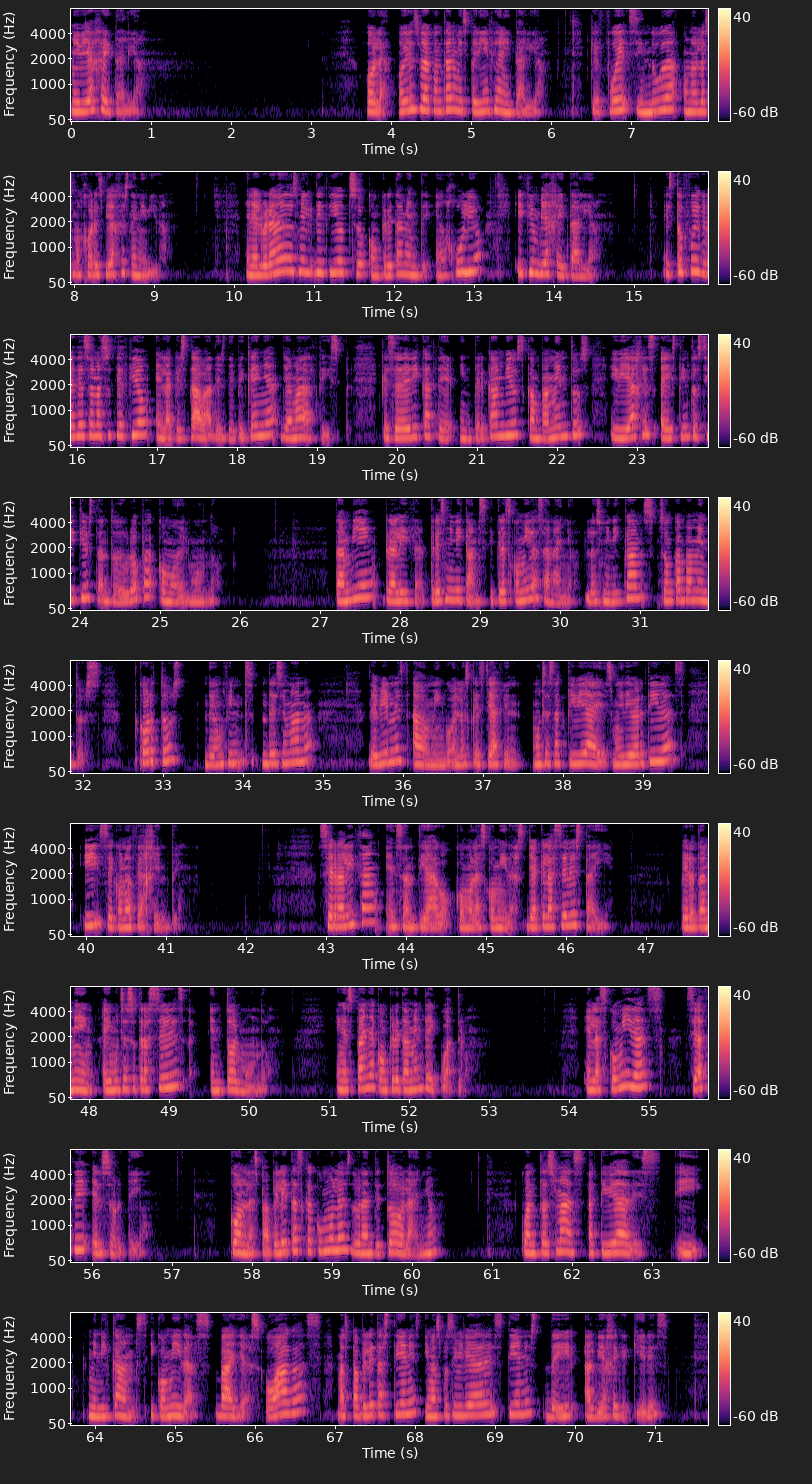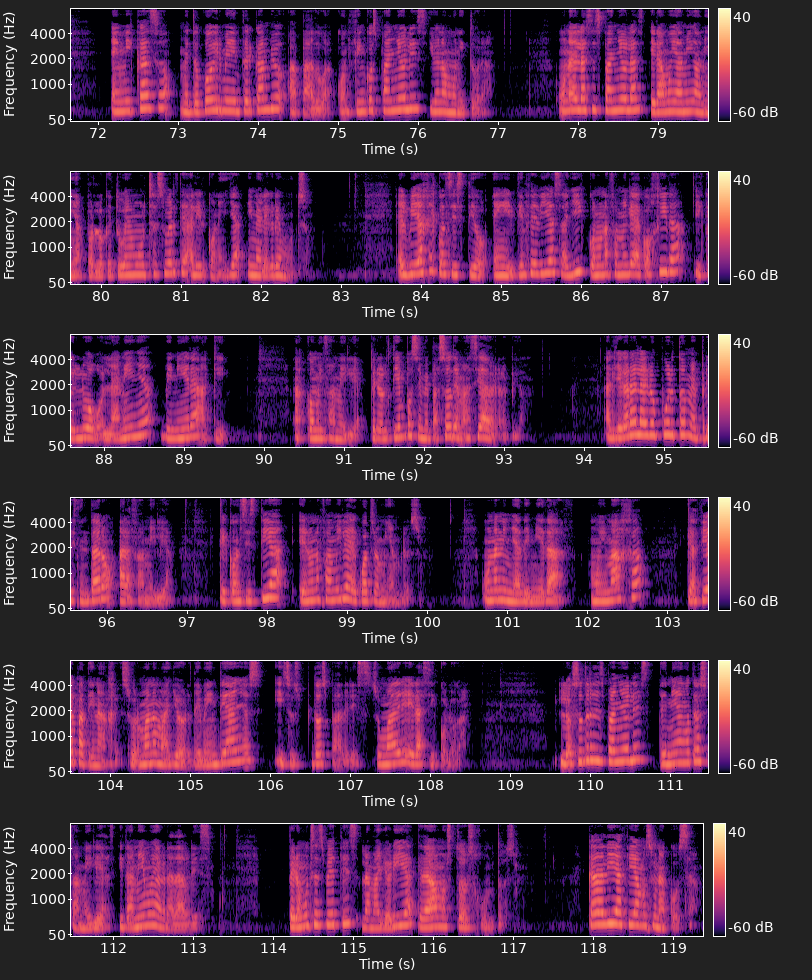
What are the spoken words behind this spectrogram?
Mi viaje a Italia. Hola, hoy os voy a contar mi experiencia en Italia, que fue sin duda uno de los mejores viajes de mi vida. En el verano de 2018, concretamente en julio, hice un viaje a Italia. Esto fue gracias a una asociación en la que estaba desde pequeña llamada CISP, que se dedica a hacer intercambios, campamentos y viajes a distintos sitios tanto de Europa como del mundo. También realiza tres minicamps y tres comidas al año. Los minicamps son campamentos cortos de un fin de semana de viernes a domingo en los que se hacen muchas actividades muy divertidas y se conoce a gente. Se realizan en Santiago, como las comidas, ya que la sede está ahí. Pero también hay muchas otras sedes en todo el mundo. En España concretamente hay cuatro. En las comidas se hace el sorteo con las papeletas que acumulas durante todo el año. Cuantas más actividades y minicamps y comidas vayas o hagas, más papeletas tienes y más posibilidades tienes de ir al viaje que quieres. En mi caso, me tocó irme de intercambio a Padua, con cinco españoles y una monitora. Una de las españolas era muy amiga mía, por lo que tuve mucha suerte al ir con ella y me alegré mucho. El viaje consistió en ir 15 días allí con una familia acogida y que luego la niña viniera aquí con mi familia, pero el tiempo se me pasó demasiado rápido. Al llegar al aeropuerto me presentaron a la familia, que consistía en una familia de cuatro miembros. Una niña de mi edad, muy maja, que hacía patinaje, su hermano mayor de 20 años y sus dos padres. Su madre era psicóloga. Los otros españoles tenían otras familias y también muy agradables pero muchas veces, la mayoría, quedábamos todos juntos. Cada día hacíamos una cosa,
